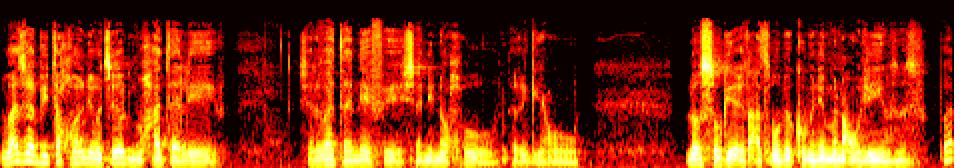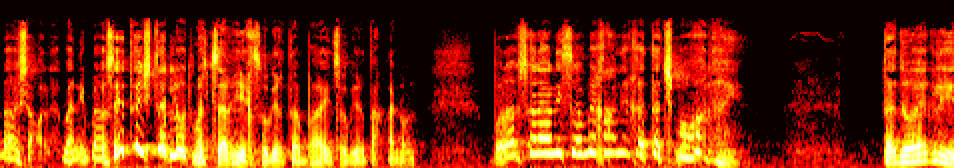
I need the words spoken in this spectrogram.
מה זה הביטחון? אני רוצה להיות מנוחת הלב, שלוות הנפש, הנינוחות, הרגיעות. לא סוגר את עצמו בכל מיני מנעולים. בוא'נה, שעולם, אני עושה את ההשתדלות, מה שצריך, סוגר את הבית, סוגר את החלון. בוא'נה, שעולם, אני סומך עליך, אתה תשמור עליי. אתה דואג לי,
